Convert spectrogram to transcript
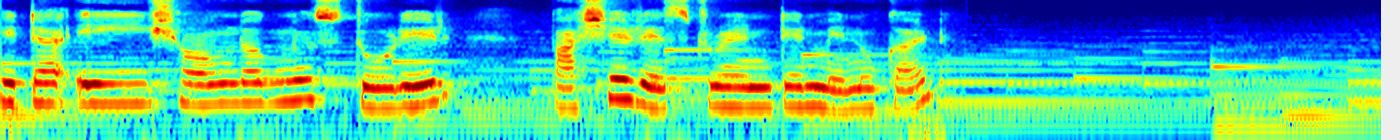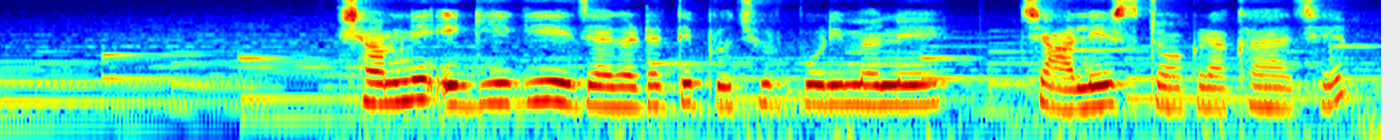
এটা এই সংলগ্ন স্টোরের পাশের রেস্টুরেন্টের মেনু কার্ড। সামনে এগিয়ে গিয়ে এই জায়গাটাতে প্রচুর পরিমাণে চালের স্টক রাখা আছে।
